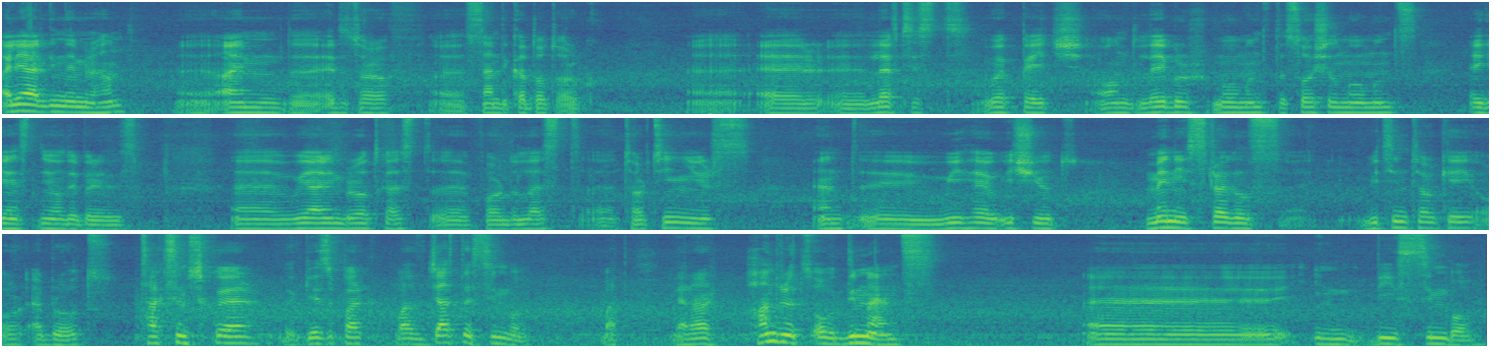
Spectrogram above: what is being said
Ali Ergin Demirhan. Uh, I'm the editor of uh, Sendika.org, uh, a leftist webpage on the labor movement, the social movements against neoliberalism. Uh, we are in broadcast uh, for the last uh, 13 years and we have issued many struggles within Turkey or abroad. Taksim Square, the Gezi Park was just a symbol, but there are hundreds of demands in this symbol.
